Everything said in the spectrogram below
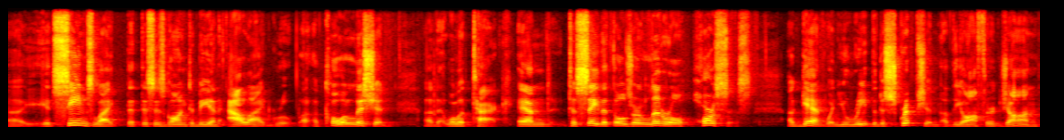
Uh, it seems like that this is going to be an allied group, a, a coalition uh, that will attack. And to say that those are literal horses, again, when you read the description of the author John,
